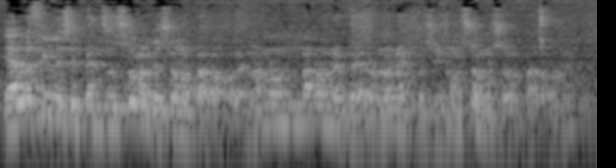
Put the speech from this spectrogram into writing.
e alla fine si pensa solo che sono parole, ma non, ma non è vero, non è così, non sono solo parole.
